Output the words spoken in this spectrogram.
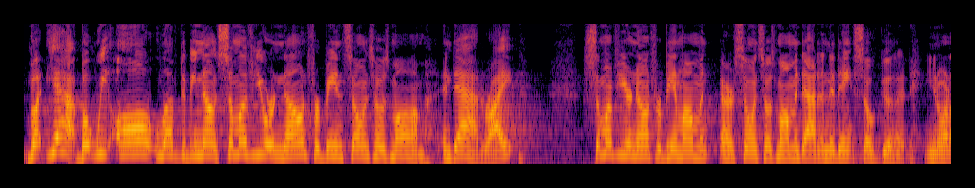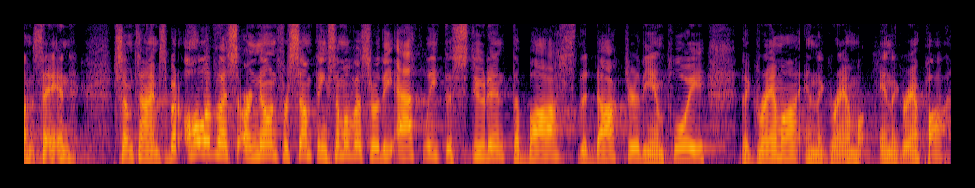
But yeah, but we all love to be known. Some of you are known for being so and so's mom and dad, right? Some of you are known for being mom and, or so and so's mom and dad, and it ain't so good. You know what I'm saying? Sometimes. But all of us are known for something. Some of us are the athlete, the student, the boss, the doctor, the employee, the grandma, and the grandma and the grandpa.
